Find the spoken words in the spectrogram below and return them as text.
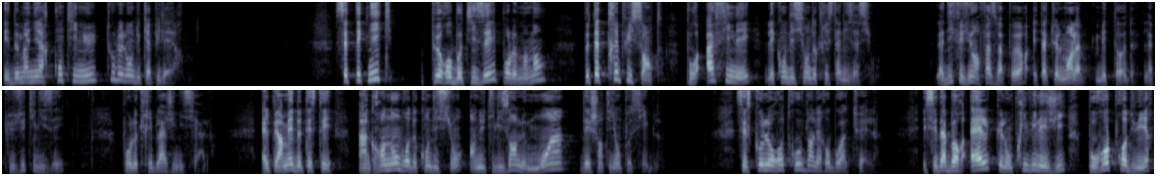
et de manière continue tout le long du capillaire. Cette technique, peu robotisée pour le moment, peut être très puissante pour affiner les conditions de cristallisation. La diffusion en phase vapeur est actuellement la méthode la plus utilisée pour le criblage initial. Elle permet de tester un grand nombre de conditions en utilisant le moins d'échantillons possible. C'est ce que l'on retrouve dans les robots actuels. Et c'est d'abord elle que l'on privilégie pour reproduire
